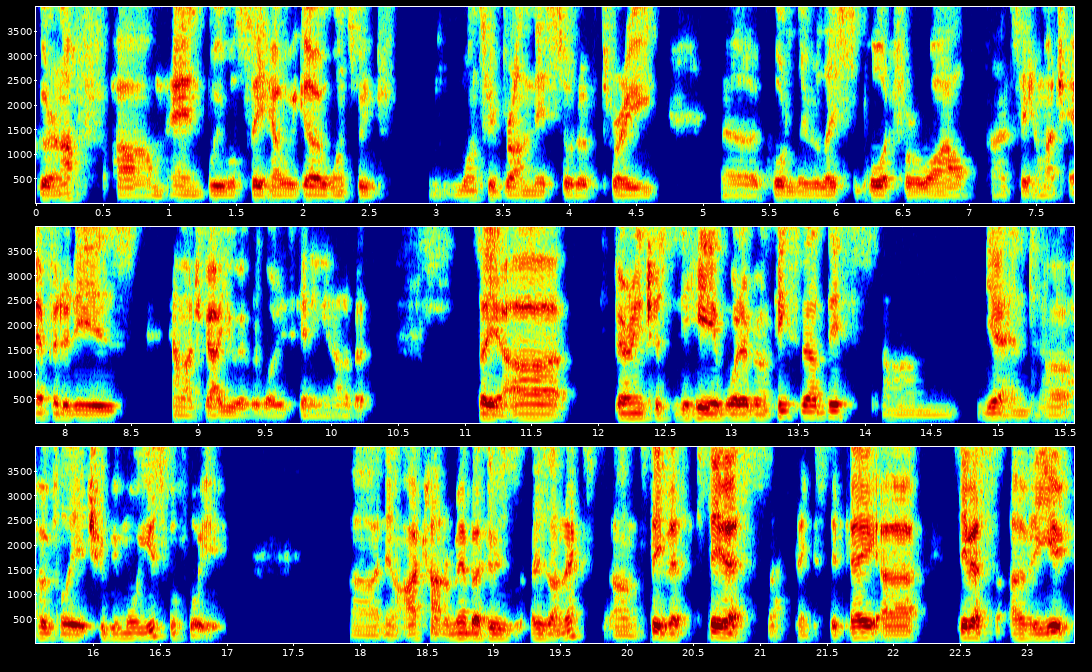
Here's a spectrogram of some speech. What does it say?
good enough, um, and we will see how we go once we've once we've run this sort of three uh, quarterly release support for a while and see how much effort it is, how much value everybody's getting out of it. So yeah, uh, very interested to hear what everyone thinks about this. Um, yeah, and uh, hopefully it should be more useful for you. Uh, now I can't remember who's who's up next. Um, Steve Steve S. Thanks, Steve K. Uh, Steve S. Over to you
